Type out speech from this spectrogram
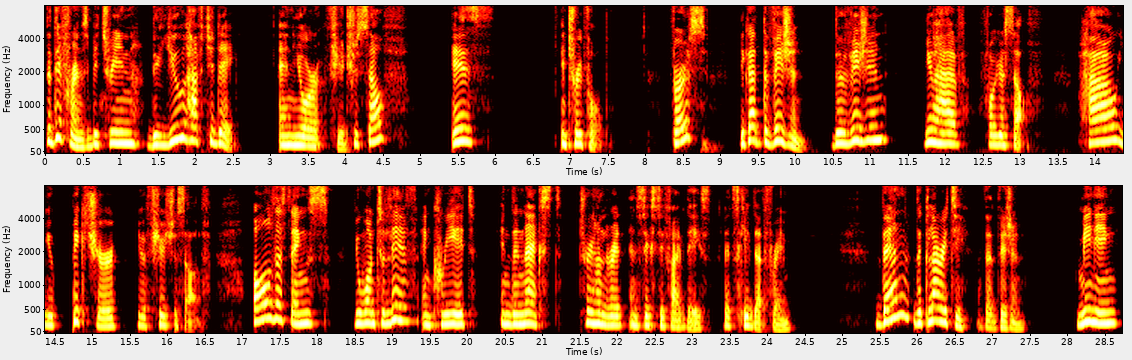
The difference between the you have today and your future self is in threefold. First, you got the vision, the vision you have for yourself, how you picture your future self, all the things you want to live and create in the next 365 days. Let's keep that frame. Then the clarity of that vision, meaning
